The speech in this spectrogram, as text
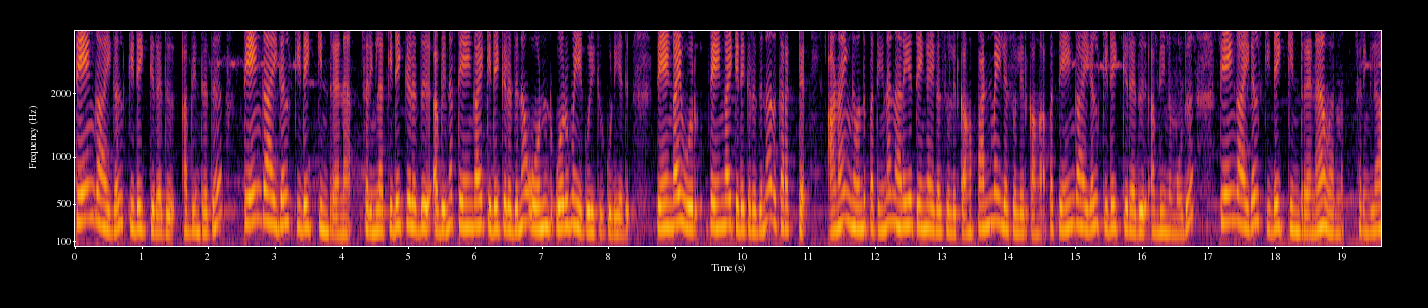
தேங்காய்கள் கிடைக்கிறது அப்படின்றது தேங்காய்கள் கிடைக்கின்றன. சரிங்களா? கிடைக்கிறது அப்படின்னா தேங்காய் கிடைக்கிறதுனா ஒன் ஒருமையை குறிக்கக்கூடியது. தேங்காய் ஒரு தேங்காய் கிடைக்கிறதுனா அது கரெக்டு ஆனால் இங்கே வந்து பார்த்திங்கன்னா நிறைய தேங்காய்கள் சொல்லியிருக்காங்க. பன்மையில் சொல்லியிருக்காங்க. அப்போ தேங்காய்கள் கிடைக்கிறது அப்படின்னும் போது தேங்காய்கள் கிடைக்கின்றன வரணும். சரிங்களா?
